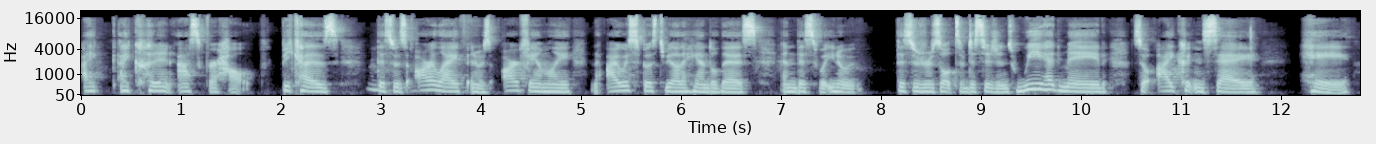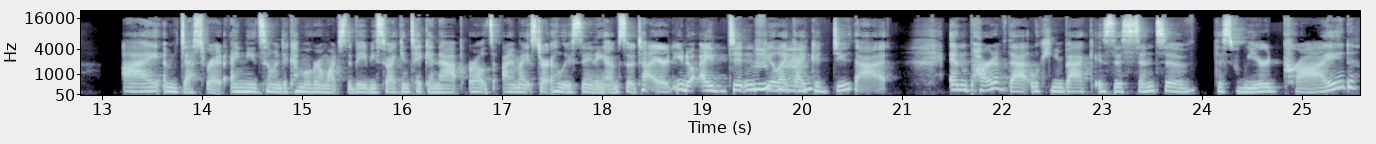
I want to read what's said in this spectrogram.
I, I couldn't ask for help because this was mm-hmm. our life and it was our family and I was supposed to be able to handle this. And this, you know, this was results of decisions we had made. So I couldn't say, Hey, I am desperate. I need someone to come over and watch the baby so I can take a nap or else I might start hallucinating. I'm so tired. You know, I didn't mm-hmm. feel like I mm-hmm. could do that. And part of that looking back is this sense of this weird pride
